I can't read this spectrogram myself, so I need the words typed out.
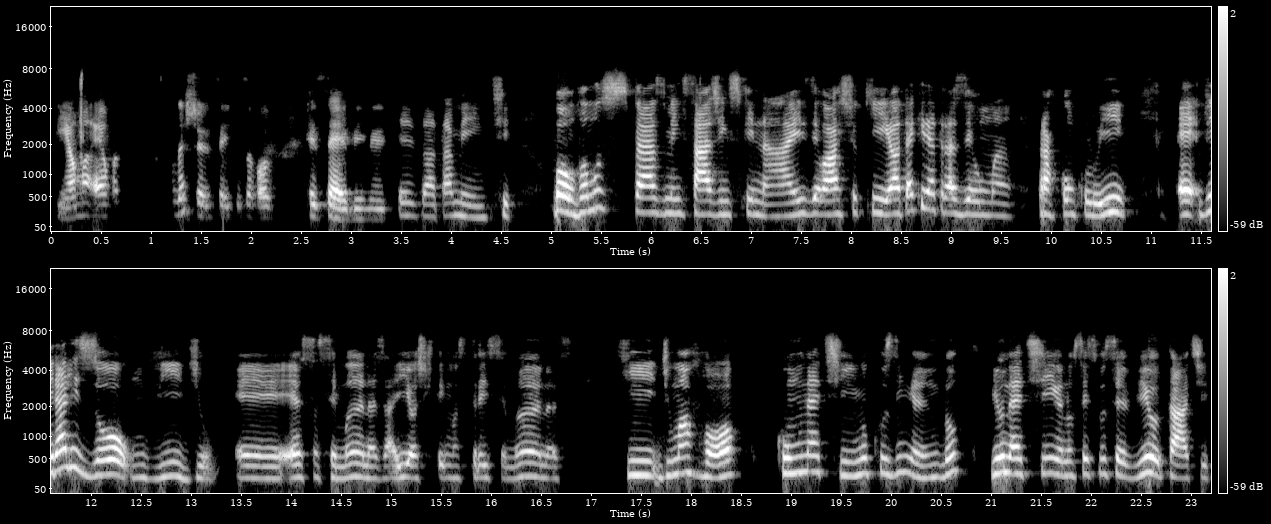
Enfim, é uma, é uma segunda chance aí que os avós recebem, né? Exatamente. Bom, vamos para as mensagens finais. Eu acho que eu até queria trazer uma para concluir. É, viralizou um vídeo é, essas semanas aí, acho que tem umas três semanas, que de uma avó com um netinho cozinhando. E o netinho, não sei se você viu, Tati,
